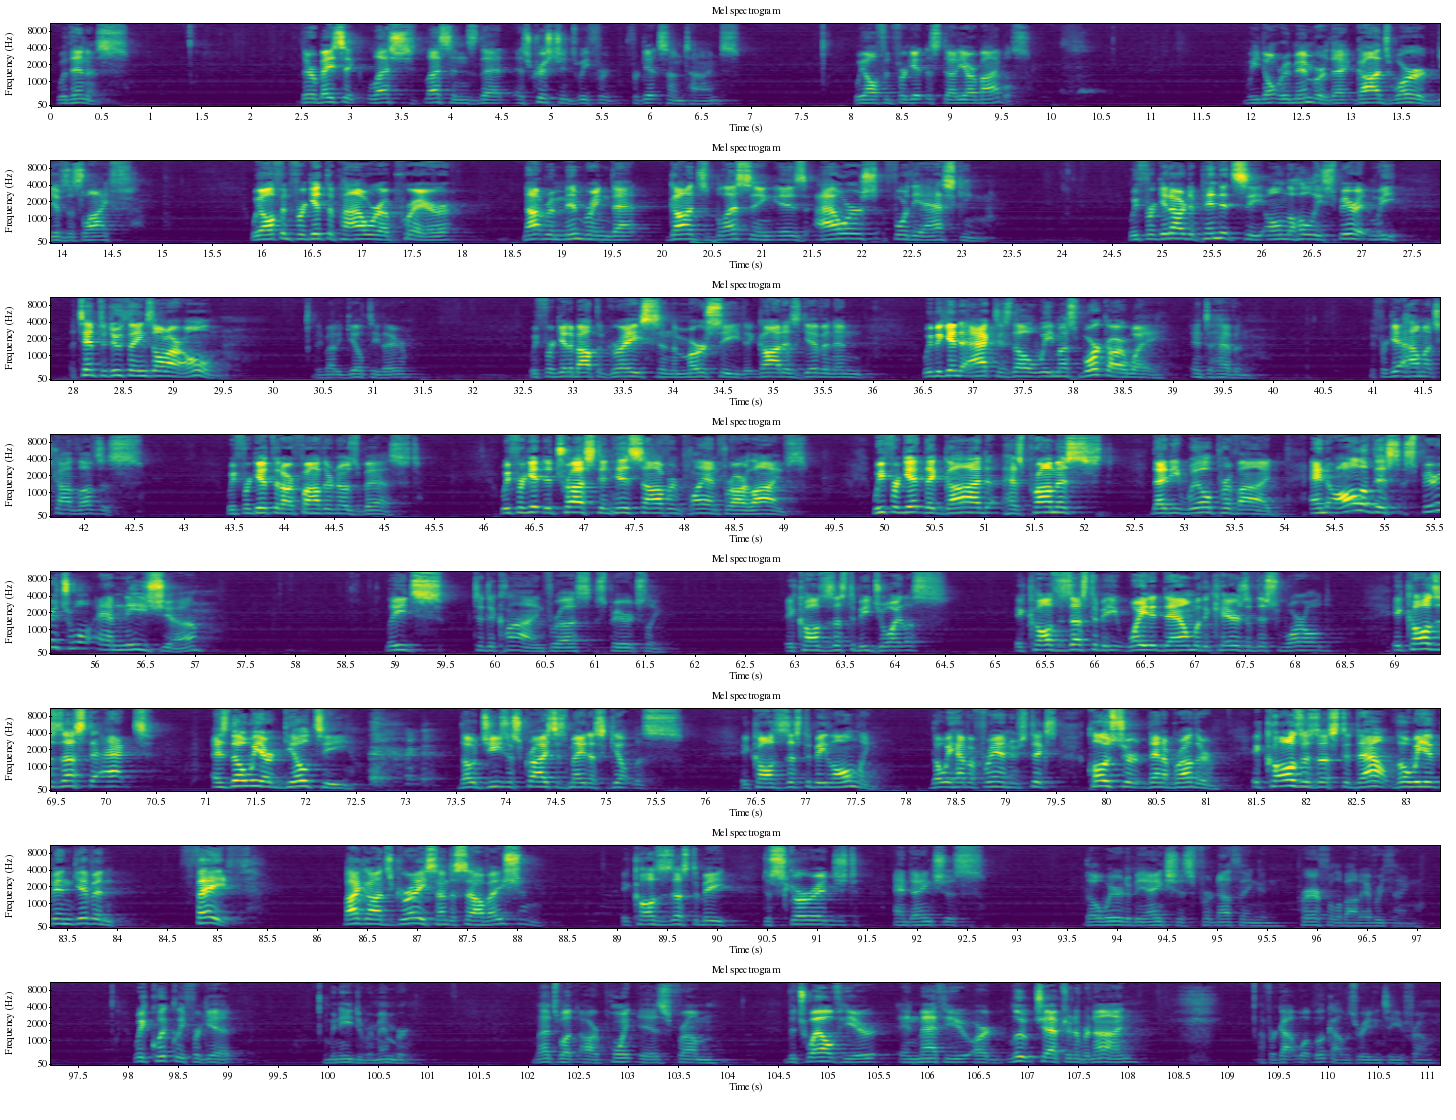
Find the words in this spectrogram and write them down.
within us. There are basic les- lessons that as Christians we for- forget sometimes. We often forget to study our Bibles we don't remember that God's Word gives us life. We often forget the power of prayer, not remembering that God's blessing is ours for the asking. We forget our dependency on the Holy Spirit and we attempt to do things on our own. Anybody guilty there? We forget about the grace and the mercy that God has given and we begin to act as though we must work our way into heaven. We forget how much God loves us. We forget that our Father knows best. We forget to trust in His sovereign plan for our lives. We forget that God has promised that He will provide. And all of this spiritual amnesia leads to decline for us spiritually. It causes us to be joyless. It causes us to be weighted down with the cares of this world. It causes us to act as though we are guilty, though Jesus Christ has made us guiltless. It causes us to be lonely, though we have a friend who sticks closer than a brother. It causes us to doubt, though we have been given faith by God's grace unto salvation. It causes us to be discouraged and anxious, though we're to be anxious for nothing and prayerful about everything. We quickly forget. We need to remember. That's what our point is from the 12 here in Matthew or Luke chapter number 9. I forgot what book I was reading to you from.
